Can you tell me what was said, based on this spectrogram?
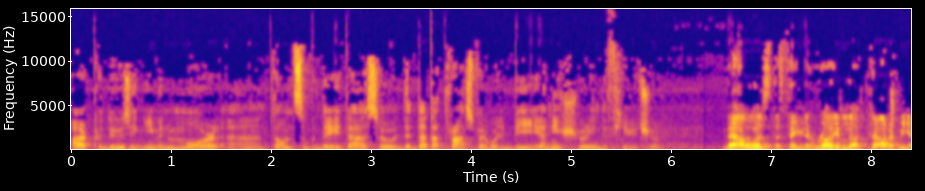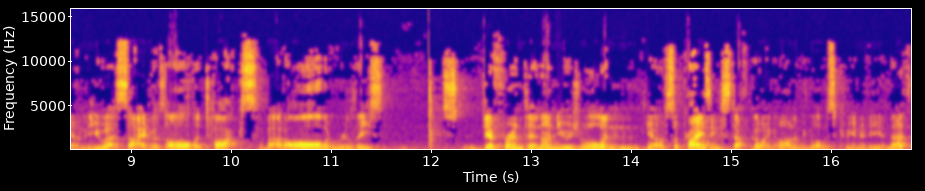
are producing even more uh, tons of data so the data transfer will be an issue in the future that was the thing that really leapt out at me on the US side was all the talks about all the really different and unusual and you know surprising stuff going on in the Globus community, and that's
